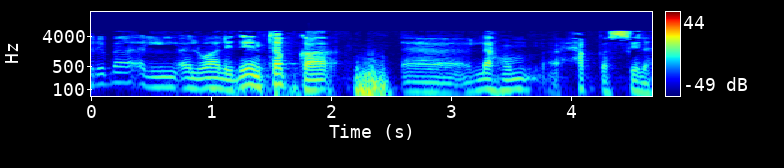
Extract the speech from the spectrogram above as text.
أقرباء الوالدين تبقى لهم حق الصلة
